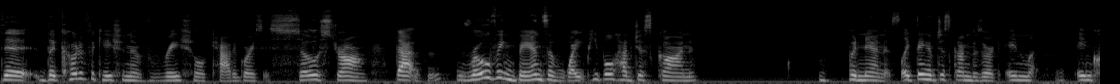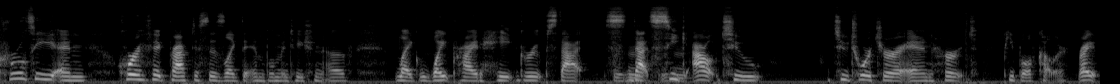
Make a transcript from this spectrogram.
the the codification of racial categories is so strong that mm-hmm. roving bands of white people have just gone bananas. Like they have just gone berserk in in cruelty and horrific practices like the implementation of like white pride hate groups that mm-hmm, that seek mm-hmm. out to to torture and hurt people of color, right?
